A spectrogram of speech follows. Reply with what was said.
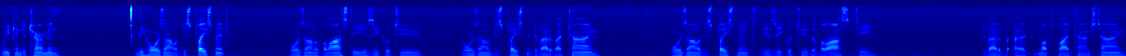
we can determine the horizontal displacement. Horizontal velocity is equal to horizontal displacement divided by time. Horizontal displacement is equal to the velocity divided by uh, multiplied times time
